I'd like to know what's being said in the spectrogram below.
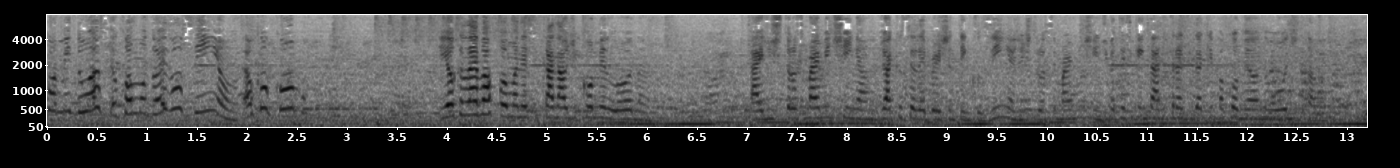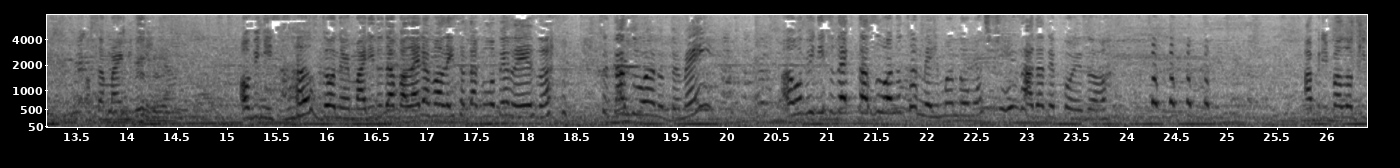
Comi duas, eu como dois ossinhos. É o que eu como. E eu que levo a fama nesse canal de comelona. Aí a gente trouxe marmitinha. Já que o Celebration tem cozinha, a gente trouxe marmitinha. Devia ter esquentado e trazido aqui pra comer no hoje então. Nossa marmitinha. Ó o Vinícius, Hans Donner, marido da Valéria Valença da Globeleza. Você tá zoando também? O Vinícius deve estar tá zoando também. Mandou um monte de risada depois, ó. A Pri falou que,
